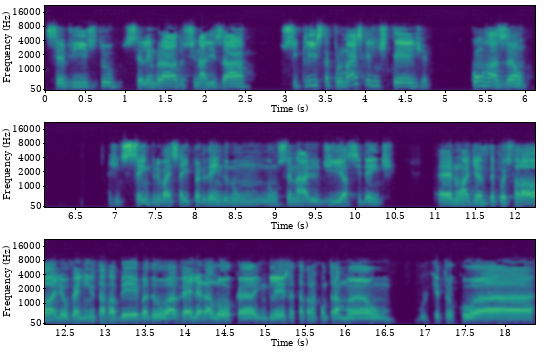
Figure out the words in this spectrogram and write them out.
ser visto, ser lembrado, sinalizar. O ciclista, por mais que a gente esteja com razão, a gente sempre vai sair perdendo num, num cenário de acidente. É, não adianta depois falar, olha, o velhinho estava bêbado, a velha era louca, a inglesa estava na contramão porque trocou a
